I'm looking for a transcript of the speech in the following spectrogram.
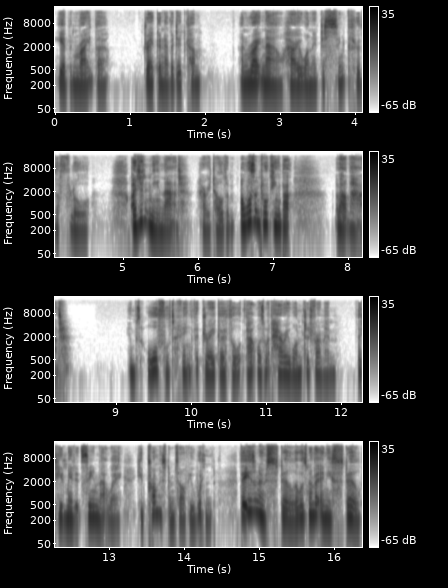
He had been right, though. Draco never did come. And right now, Harry wanted to sink through the floor. I didn't mean that, Harry told him. I wasn't talking about. about that. It was awful to think that Draco thought that was what Harry wanted from him, that he'd made it seem that way. He'd promised himself he wouldn't. There is no still, there was never any still.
